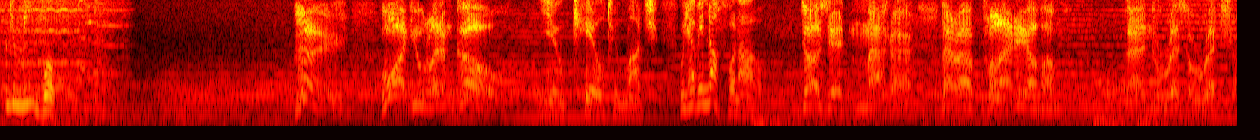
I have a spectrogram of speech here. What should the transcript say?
What do you mean, whoa? Hey! Why'd you let him go? You kill too much. We have enough for now. Does it matter? There are plenty of them! And resurrection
